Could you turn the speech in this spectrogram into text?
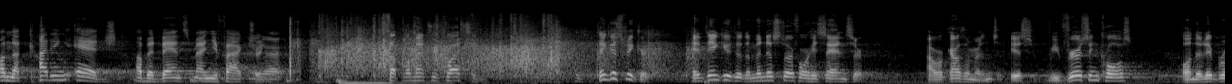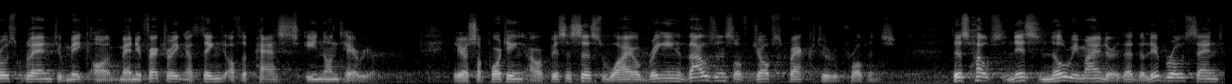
on the cutting edge of advanced manufacturing. Supplementary question. Thank you, Speaker. And thank you to the Minister for his answer. Our government is reversing course on the Liberals' plan to make uh, manufacturing a thing of the past in Ontario. They are supporting our businesses while bringing thousands of jobs back to the province. This House needs no reminder that the Liberals sent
